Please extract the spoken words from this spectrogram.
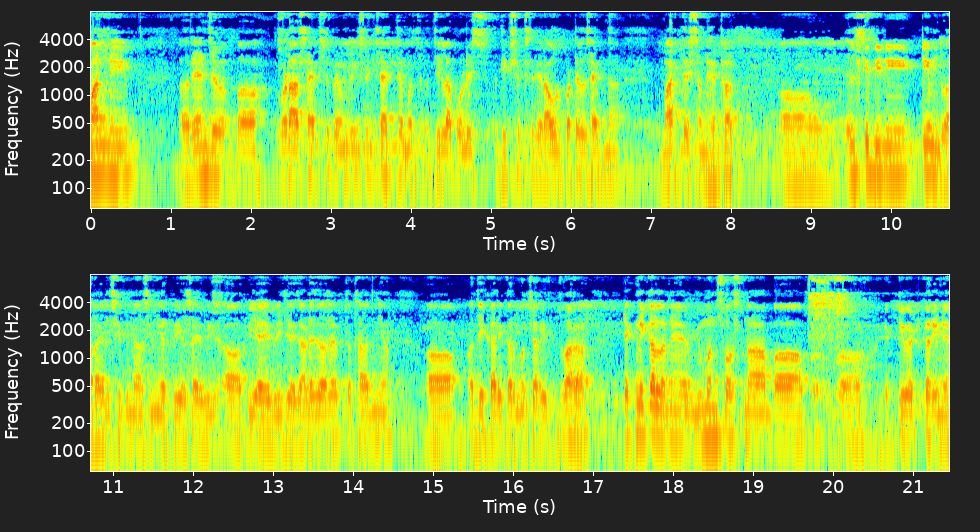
માનની રેન્જ વડા સાહેબ શ્રી પ્રેમસિંહ સિંહ સાહેબ તેમજ જિલ્લા પોલીસ અધિક્ષક શ્રી રાહુલ પટેલ સાહેબના માર્ગદર્શન હેઠળ એલસીબીની ટીમ દ્વારા, એલસીબીના senior PSI PI Vijay Jadeja સાહેબ તથા અન્ય અધિકારી કર્મચારી દ્વારા ટેકનિકલ અને હ્યુમન સોર્સના એક્ટિવેટ કરીને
